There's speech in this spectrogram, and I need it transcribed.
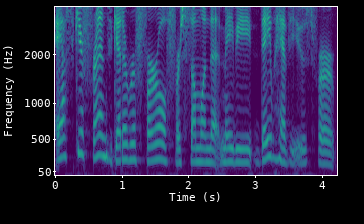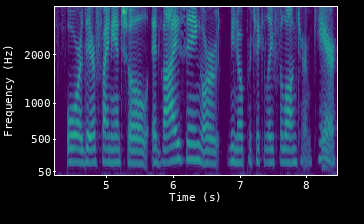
ask your friends, get a referral for someone that maybe they have used for for their financial advising or, you know, particularly for long-term care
